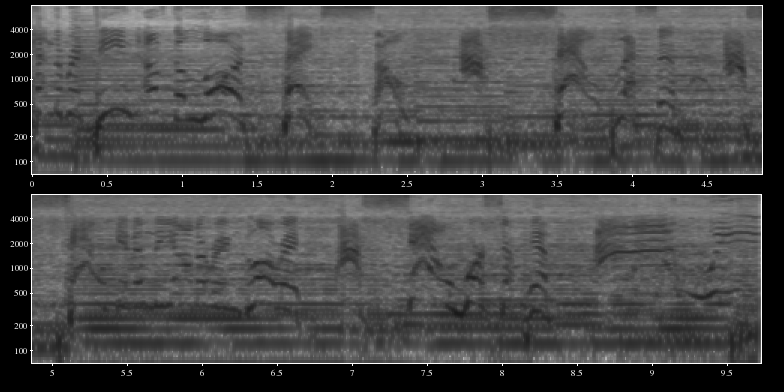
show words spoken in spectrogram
Can the redeemed of the Lord say so? I shall bless him. I shall give him the honor and glory. I shall worship him. I will.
